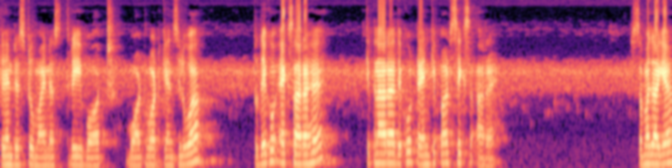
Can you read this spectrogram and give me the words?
ten raise to minus three watt watt watt cancel हुआ। तो देखो एक्स आ रहा है कितना आ रहा है? देखो टेन के पार सिक्स आ रहा है। समझ आ गया?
